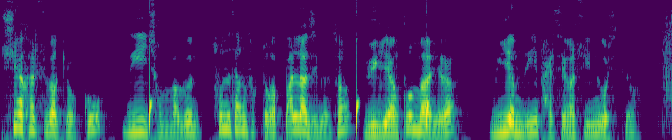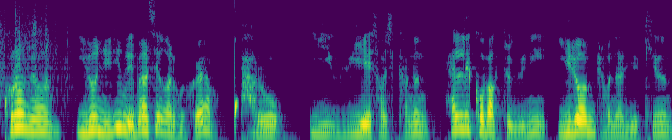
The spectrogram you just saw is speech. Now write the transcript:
취약할 수밖에 없고 위 점막은 손상 속도가 빨라지면서 위궤양뿐만 아니라 위암 등이 발생할 수 있는 것이죠 그러면 이런 일이 왜 발생하는 걸까요? 바로 이 위에 서식하는 헬리코박터균이 이런 변화를 일으키는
